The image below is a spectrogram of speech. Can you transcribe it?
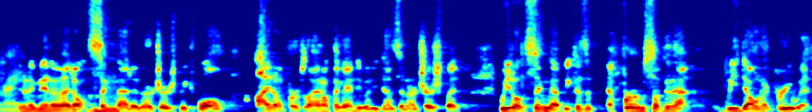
Right. You know what I mean? And I don't sing Mhm. that in our church. Because, well, I don't personally. I don't think anybody does in our church. But we don't sing that because it affirms something that we don't agree with.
